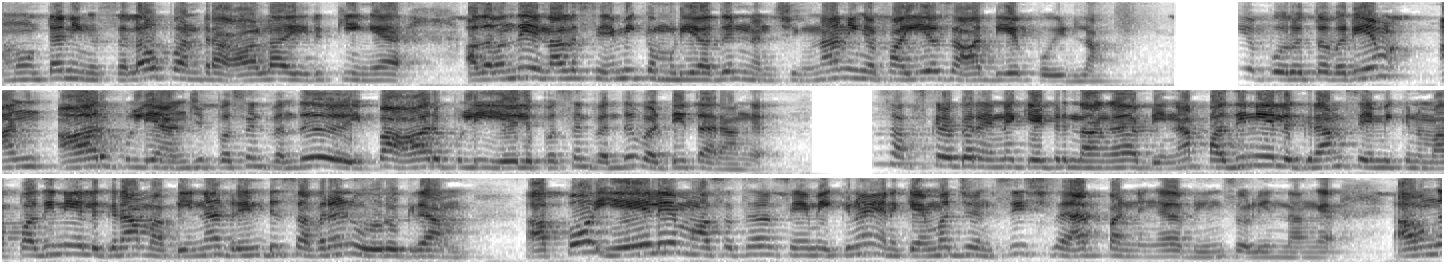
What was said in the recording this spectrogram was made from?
அமௌண்ட்டை நீங்க செலவு பண்ற ஆளா இருக்கீங்க. அதை வந்து என்னால சேமிக்க முடியாதுன்னு நினைச்சீங்கன்னா நீங்க ஃபைவ் இயர்ஸ் ஆர்டியே போயிடலாம். பொறுத்தவரையும் ஆறு புள்ளி அஞ்சு பர்சன்ட் வந்து இப்ப ஆறு புள்ளி ஏழு பர்சன்ட் வந்து வட்டி தராங்க. சப்ஸ்கிரைபர் என்ன கேட்டிருந்தாங்க அப்படின்னா பதினேழு கிராம் சேமிக்கணுமா? பதினேழு கிராம் அப்படின்னா ரெண்டு சவரன் ஒரு கிராம். அப்போ ஏழே மாசத்தை சேமிக்கணும். எனக்கு எமர்ஜென்சி ஷேர் பண்ணுங்க அப்படின்னு சொல்லியிருந்தாங்க. அவங்க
